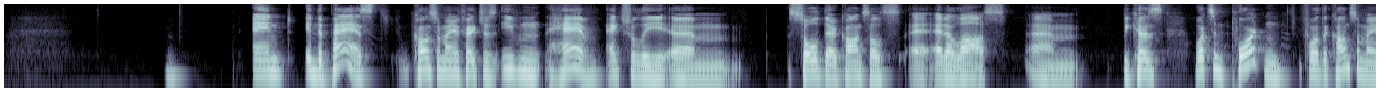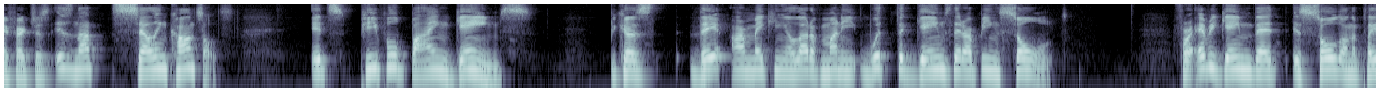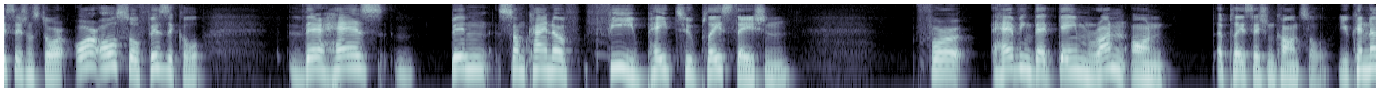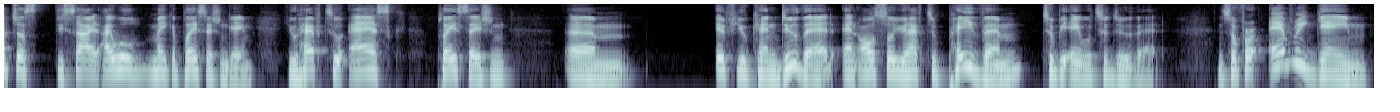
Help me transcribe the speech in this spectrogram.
And in the past console manufacturers even have actually um sold their consoles at a loss um because what's important for the console manufacturers is not selling consoles. It's people buying games because they are making a lot of money with the games that are being sold. For every game that is sold on the PlayStation Store or also physical, there has been some kind of fee paid to PlayStation for having that game run on a PlayStation console. You cannot just decide I will make a PlayStation game. You have to ask PlayStation um, if you can do that, and also you have to pay them to be able to do that. And so for every game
